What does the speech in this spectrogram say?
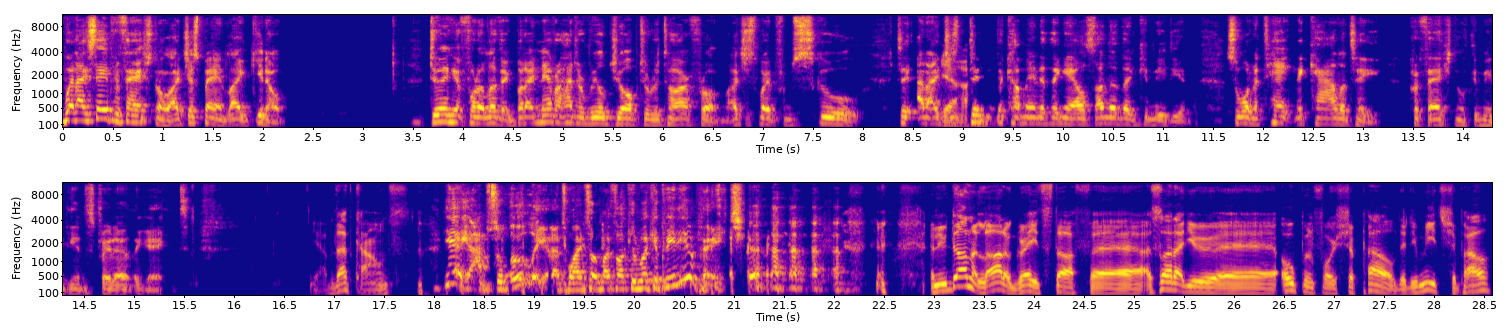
when I say professional, I just meant like you know doing it for a living, but I never had a real job to retire from. I just went from school to, and I just yeah. didn't become anything else other than comedian. So, on a technicality, professional comedian straight out the gate. Yeah, but that counts. Yeah, yeah, absolutely. That's why it's on my fucking Wikipedia page. and you've done a lot of great stuff. Uh, I saw that you uh, opened for Chappelle. Did you meet Chappelle?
